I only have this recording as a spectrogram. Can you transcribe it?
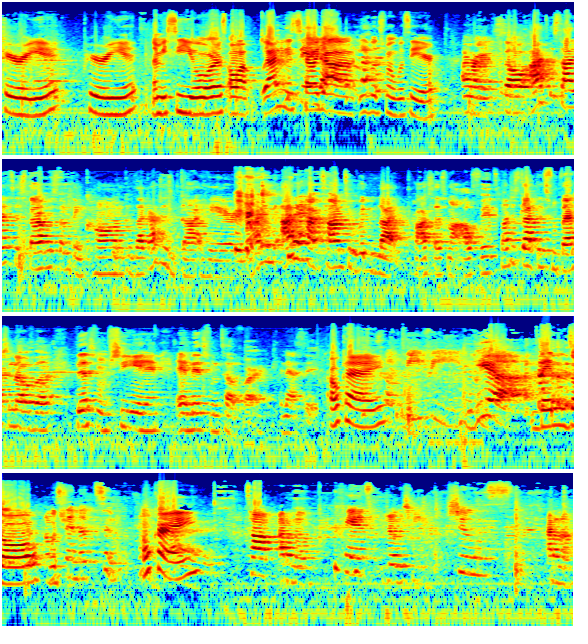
Period. Period. Let me see yours. Oh, I, I didn't even tell y'all Eva's twin was here. Alright, so I decided to start with something calm because like I just got here. I didn't I didn't have time to really like process my outfit. So I just got this from Fashion Nova, this from Shein, and this from Telfar. And that's it. Okay. Yeah. Dayla doll. I'm What stand up too. Okay. Top, I don't know. Pants, driller sheet, shoes, I don't know.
